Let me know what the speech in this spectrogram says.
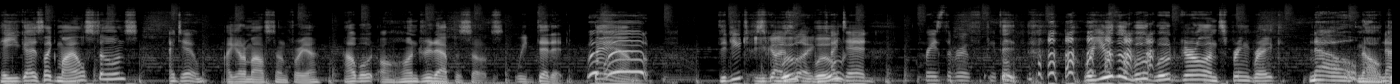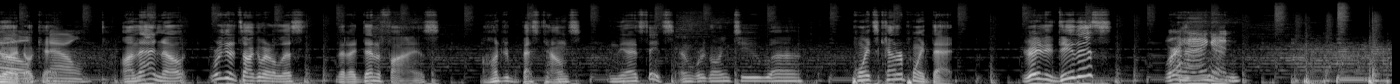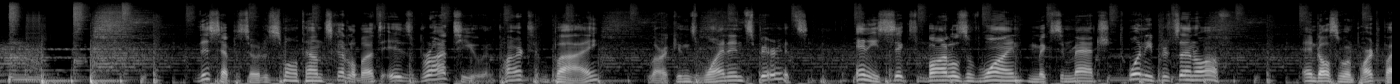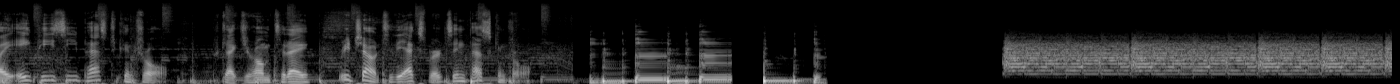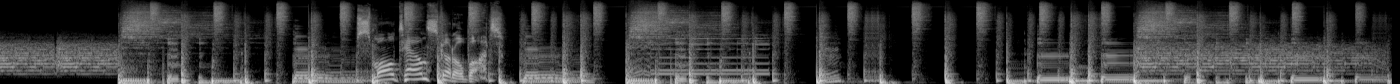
Hey, you guys like milestones? I do. I got a milestone for you. How about a hundred episodes? We did it. Woot Bam! woot! Did you just You guys woot like- woot? I did. Raise the roof, people. Were you the woot woot girl on spring break? No. No, no, good, okay. No. On that note, we're going to talk about a list that identifies 100 best towns in the United States, and we're going to uh, points counterpoint that. You ready to do this? We're, hanging. This episode of Small Town Scuttlebutt is brought to you in part by Larkin's Wine and Spirits. Any six bottles of wine, mix and match, 20% off. And also in part by APC Pest Control. Protect your home today. Reach out to the experts in pest control. Small Town Scuttlebutt.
